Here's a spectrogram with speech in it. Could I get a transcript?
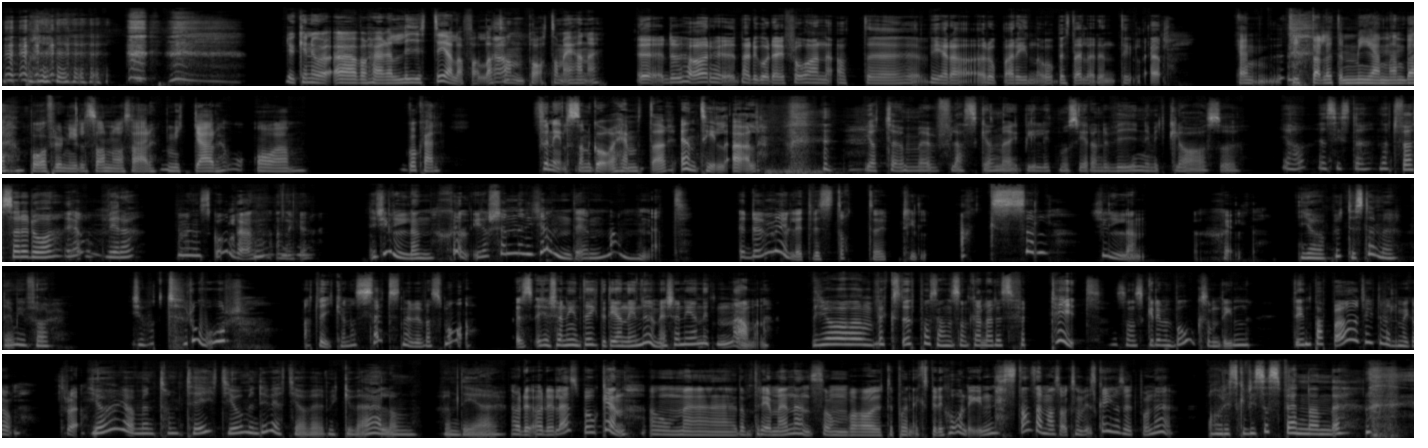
Du kan nog överhöra lite i alla fall att Ja. han pratar med henne. Eh, Du hör när du går därifrån att eh, Vera ropar in och beställer en till öl. Jag tittar lite menande på fru Nilsson och så här nickar och god kväll. Fru Nilsson går och hämtar en till öl. Jag tömmer flaskan med billigt mousserande vin i mitt glas och ja, en sista nattfösare då, Ja, Vera. men skål då, Mm. Annika. Gyllensköld, jag känner igen det namnet. Är du möjligtvis dotter till Axel Gyllensköld? Ja, det stämmer. Det är min far. Jag tror att vi kan ha setts när vi var små. Jag känner inte riktigt igen dig nu, men jag känner igen ditt namn. Jag växte upp hos en som kallades för Tate, som skrev en bok som din, din pappa tyckte väldigt mycket om, tror jag. Ja, ja, men Tom Tate, jo, men det vet jag väl mycket väl om vem det är. Har du, har du läst boken om eh, de tre männen som var ute på en expedition? Det är ju nästan samma sak som vi ska ge oss ut på nu. Åh, det ska bli så spännande.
